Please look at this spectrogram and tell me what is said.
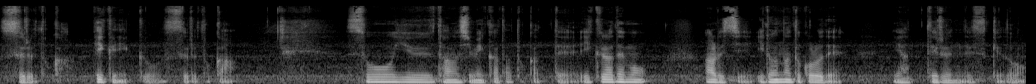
するとかピクニックをするとかそういう楽しみ方とかっていくらでもあるしいろんなところでやってるんですけど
